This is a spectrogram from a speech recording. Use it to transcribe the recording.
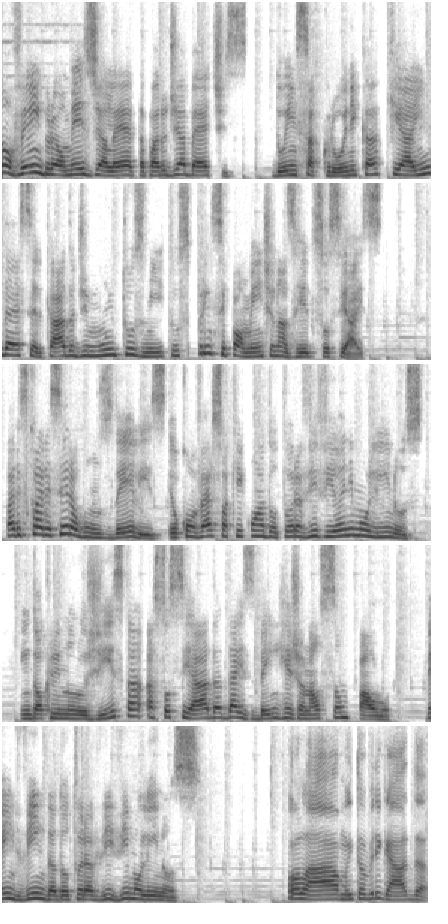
Novembro é o mês de alerta para o diabetes, doença crônica que ainda é cercada de muitos mitos, principalmente nas redes sociais. Para esclarecer alguns deles, eu converso aqui com a doutora Viviane Molinos, endocrinologista associada da SBEM Regional São Paulo. Bem-vinda, doutora Vivi Molinos. Olá, muito obrigada.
